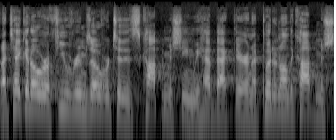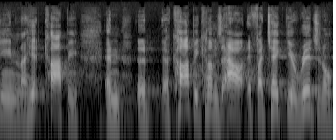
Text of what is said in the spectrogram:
and I take it over a few rooms over to this copy machine we have back there, and I put it on the copy machine, and I hit copy, and a, a, copy comes out. If I take the original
